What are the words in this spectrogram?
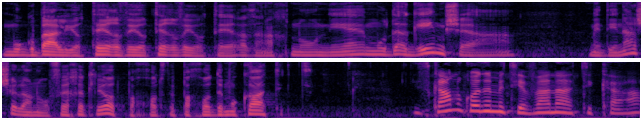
מוגבל יותר ויותר ויותר, אז אנחנו נהיה מודאגים שהמדינה שלנו הופכת להיות פחות ופחות דמוקרטית. הזכרנו קודם את יוון העתיקה,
